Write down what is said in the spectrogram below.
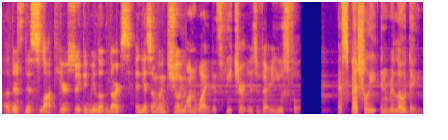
Uh, there's this slot here so you can reload the darts. And yes, I'm going to show you on why this feature is very useful. Especially in reloading.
